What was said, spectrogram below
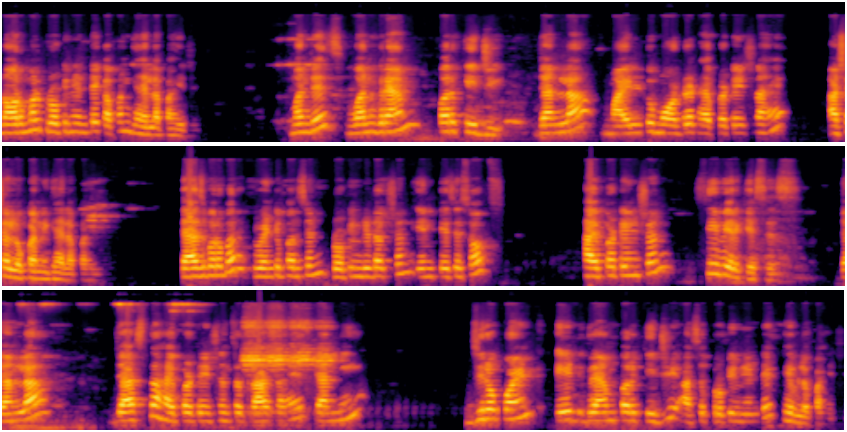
normal protein intake आपण घ्यायला पाहिजे. म्हणजेच वन ग्रॅम पर के जी ज्यांना माइल्ड टू मॉडरेट हायपरटेन्शन आहे अशा लोकांनी घ्यायला पाहिजे. त्याचबरोबर twenty percent protein reduction in cases of hypertension severe cases ज्यांना जास्त हायपरटेन्शनचा त्रास आहे त्यांनी zero point eight gram per K G असं प्रोटीन इंटेक ठेवलं पाहिजे.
